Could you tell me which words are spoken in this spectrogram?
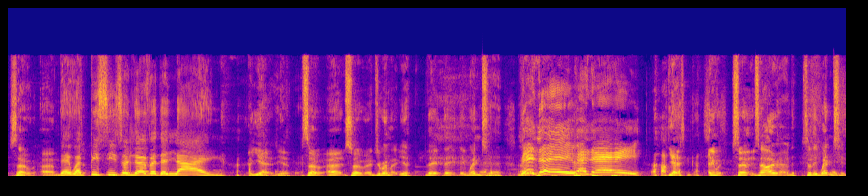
So, um, there were pieces all over the line. yeah, yeah. So, uh, so uh, do you remember? Yeah, they they, they went in. ready, ready. yes. Anyway, so so I so they went in,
